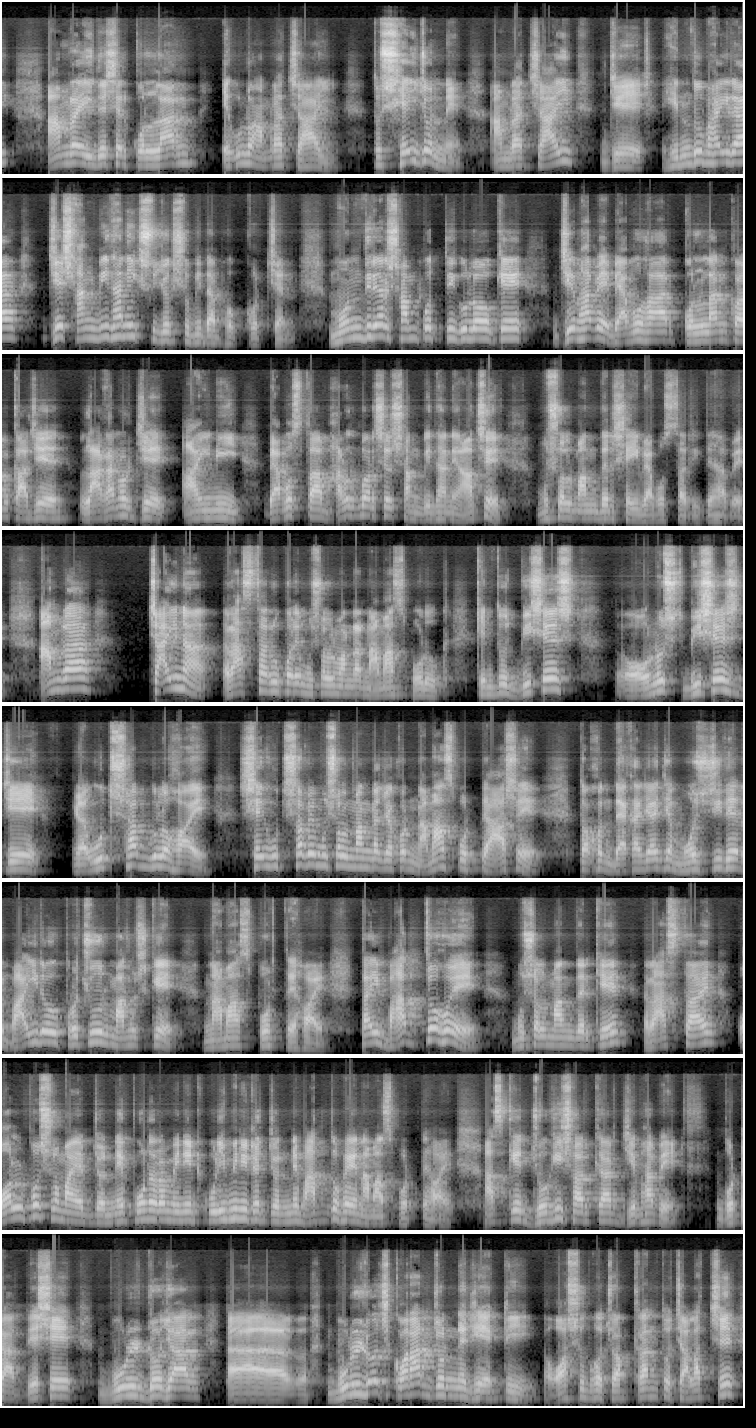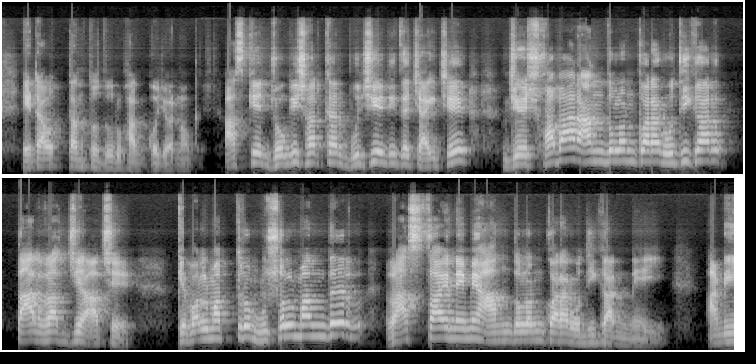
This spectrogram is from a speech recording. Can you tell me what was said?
আমরা এই দেশের কল্যাণ, এগুলো আমরা চাই। তো সেই জন্যে আমরা চাই যে হিন্দু ভাইরা যে সাংবিধানিক সুযোগ সুবিধা ভোগ করছেন, মন্দিরের সম্পত্তিগুলোকে যেভাবে ব্যবহার কল্যাণকর কাজে লাগানোর যে আইনি ব্যবস্থা ভারতবর্ষের সংবিধানে আছে, মুসলমানদের সেই ব্যবস্থা দিতে হবে। আমরা চাই না রাস্তার উপরে মুসলমানরা নামাজ পড়ুক, কিন্তু বিশেষ অনুষ, বিশেষ যে উৎসবগুলো হয়। সেই উৎসবে মুসলমানরা যখন নামাজ পড়তে আসে, তখন দেখা যায় যে মসজিদের বাইরেও প্রচুর মানুষকে নামাজ পড়তে হয়। তাই বাধ্য হয়ে মুসলমানদেরকে রাস্তায় অল্প সময়ের জন্যে, পনেরো মিনিট, কুড়ি মিনিটের জন্যে বাধ্য হয়ে নামাজ পড়তে হয়। আজকে যোগী সরকার যেভাবে গোটা দেশে বুলডোজার বুলডোজ করার জন্য যে একটি অশুভ চক্রান্ত চালাচ্ছে, এটা অত্যন্ত দুর্ভাগ্যজনক। আজকে যোগী সরকার বুঝিয়ে দিতে চাইছে যে সবার আন্দোলন করার অধিকার তার রাজ্যে আছে। কেবলমাত্র মুসলমানদের রাস্তায় নেমে আন্দোলন করার অধিকার নেই। আমি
